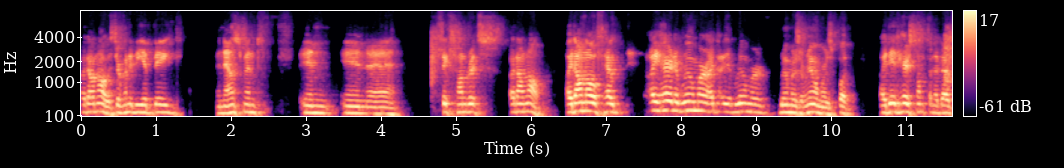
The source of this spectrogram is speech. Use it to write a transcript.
I don't know. Is there going to be a big announcement in in uh, 600s? I don't know. I don't know if how. I heard a rumor. I, rumor rumors are rumors, but I did hear something about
